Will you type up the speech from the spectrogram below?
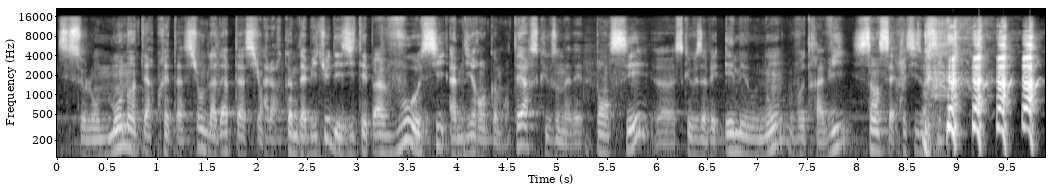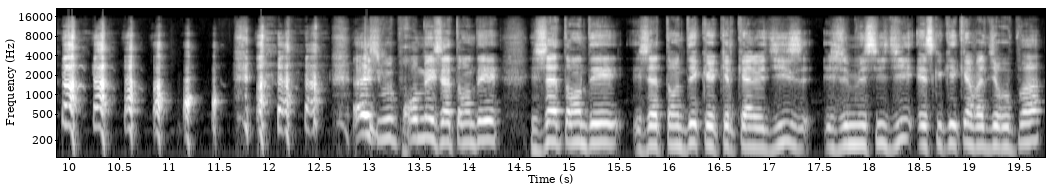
c'est selon mon interprétation de l'adaptation. Alors comme d'habitude, n'hésitez pas vous aussi à me dire en commentaire ce que vous en avez pensé, euh, ce que vous avez aimé ou non, votre avis sincère. Aussi. Ah, je vous promets, j'attendais, j'attendais, j'attendais que quelqu'un le dise. Je me suis dit, est-ce que quelqu'un va dire ou pas?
